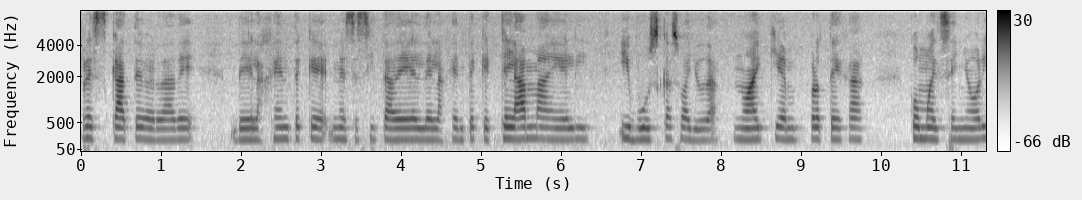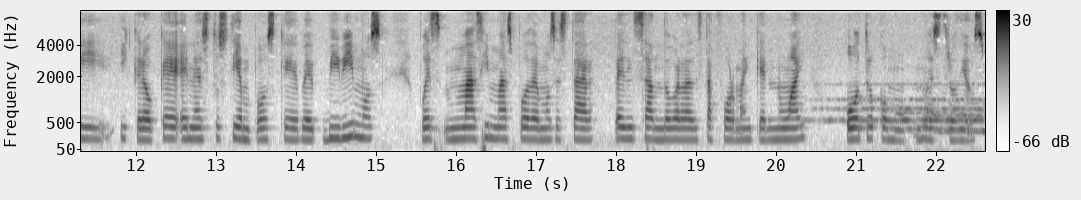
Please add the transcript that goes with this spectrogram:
rescate, ¿verdad? De, de la gente que necesita de Él, de la gente que clama a Él y, busca su ayuda. No hay quien proteja como el Señor y, creo que en estos tiempos que vivimos, pues más y más podemos estar pensando, ¿verdad? Esta forma en que no hay otro como nuestro Dios.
